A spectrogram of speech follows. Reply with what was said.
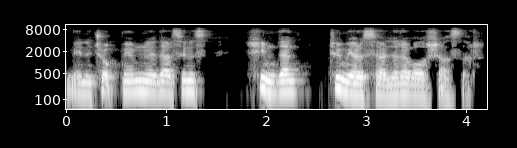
beni çok memnun edersiniz. Şimdiden tüm yarışseverlere bol şanslar.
